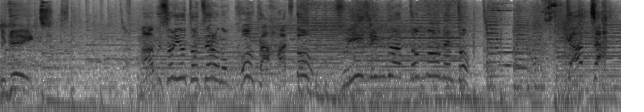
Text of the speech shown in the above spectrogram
ネゲーアブソリュートゼロの効果発動。フリージングアットモーメント。ガッチャ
